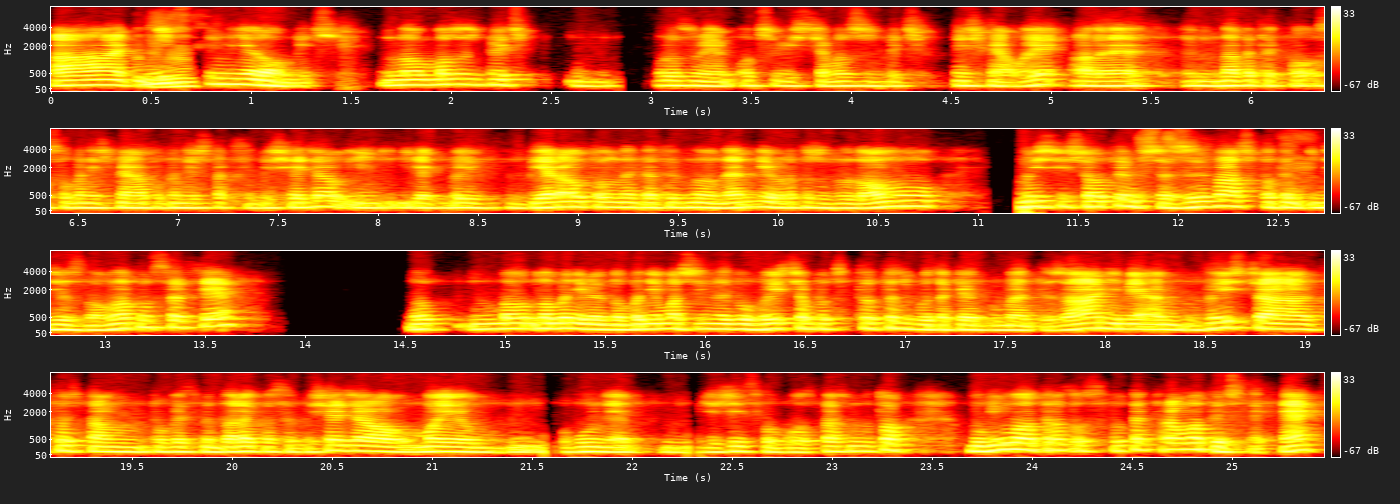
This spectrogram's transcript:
a nic Mhm. z tym nie robisz. No możesz być, rozumiem, oczywiście możesz być nieśmiały, ale nawet jako osoba nieśmiała, to będziesz tak sobie siedział i i jakby zbierał tą negatywną energię, wracasz do domu, myślisz o tym, przeżywasz, potem idziesz znowu na tą sesję. No, no, no bo nie wiem, no bo nie masz innego wyjścia, bo to też były takie argumenty, że a nie miałem wyjścia, ktoś tam powiedzmy daleko sobie siedział, moje ogólnie dzieciństwo było straszne, no to mówimy teraz o sytuacjach traumatycznych, nie?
